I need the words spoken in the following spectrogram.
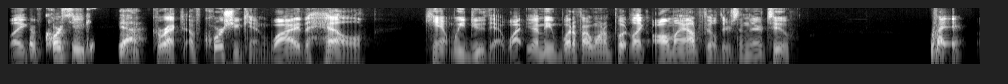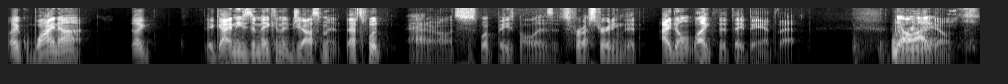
Like, of course you can. Yeah, correct. Of course you can. Why the hell can't we do that? Why? I mean, what if I want to put like all my outfielders in there too? right. Like, why not? Like, the guy needs to make an adjustment. That's what I don't know. It's just what baseball is. It's frustrating that I don't like that they banned that. No, I really I, don't.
